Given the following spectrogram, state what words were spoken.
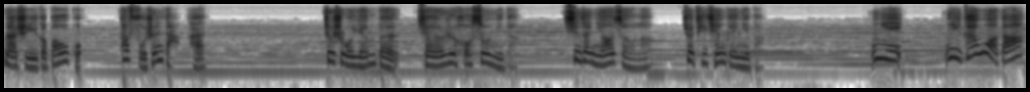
那是一个包裹，他俯身打开。这是我原本想要日后送你的，现在你要走了，就提前给你吧。你，你给我的？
